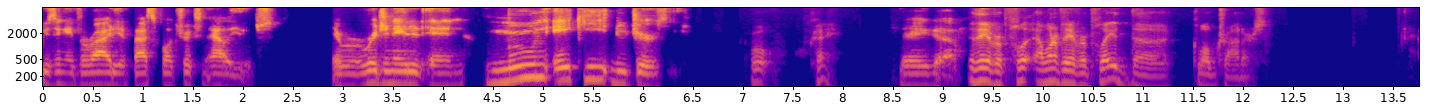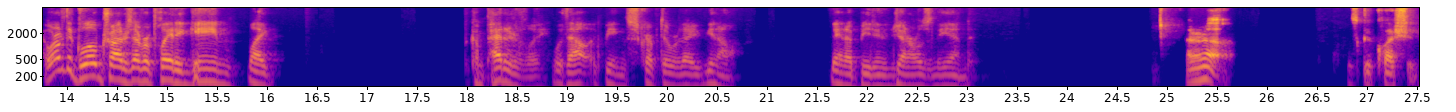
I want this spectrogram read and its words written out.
using a variety of basketball tricks and alley oops. They were originated in Moonachie, New Jersey. Whoa. Okay. There you go. Did they ever play? I wonder if they ever played the Globetrotters. I wonder if the Globetrotters ever played a game like competitively without it being scripted, where they, you know, they end up beating the Generals in the end. I don't know. That's a good question.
